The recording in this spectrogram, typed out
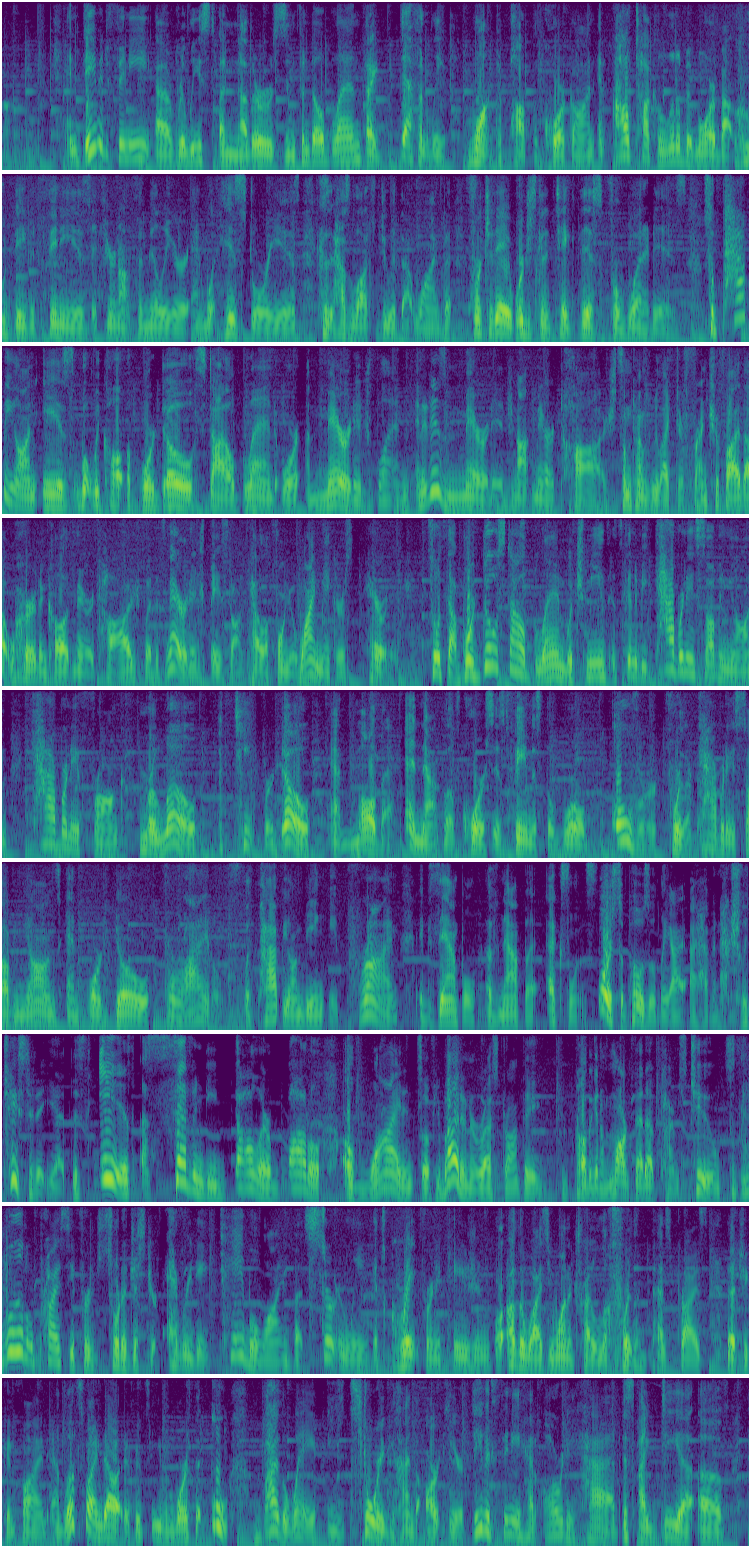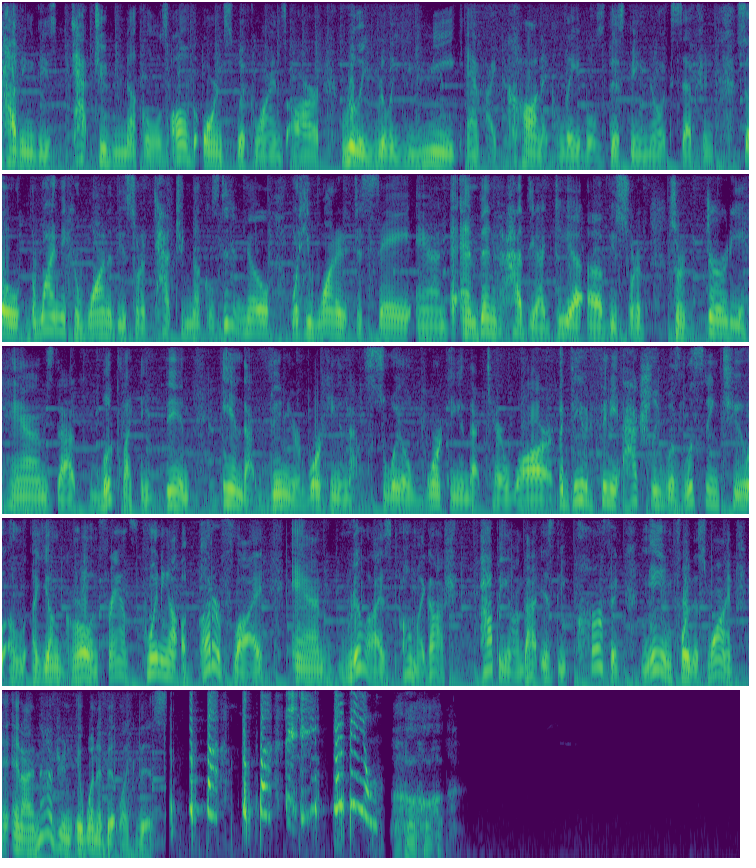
and David Phinney uh, released another Zinfandel blend that I definitely want to pop the cork on. And I'll talk a little bit more about who David Phinney is if you're not familiar and what his story is, because it has a lot to do with that wine. But for today, we're just gonna take this for what it is. So Papillon is what we call a Bordeaux style blend or a Meritage blend. And it is Meritage, not Meritage. Sometimes we like to Frenchify that word and call it Meritage, but it's Meritage based on California winemakers' heritage. So it's that Bordeaux style blend, which means it's gonna be Cabernet Sauvignon, Cabernet Franc, Merlot, Petit Verdot, and Malbec. And Napa, of course, is famous the world over for their Cabernet Sauvignons and Bordeaux varietals, with Papillon being a prime example of Napa excellence. Or supposedly, I, I haven't actually tasted it yet. This is a $70 bottle of wine, and so if you buy it in a restaurant, they're probably gonna mark that up times two. So it's a little pricey for sort of just your everyday table wine, but certainly it's great for an occasion, or otherwise you want to try to look for the best price that you can find. And let's find out if it's even worth it. Ooh, by the way, the story behind the art here. David Phinney had already had this idea of having these tattooed knuckles. All of the Orin Swift wines are really, really unique and iconic labels, this being no exception. So the winemaker wanted these sort of tattooed knuckles, didn't know what he wanted it to say, and, and then had the idea of these sort of sort of dirty hands that looked like they've been in that vineyard, working in that soil, working in that terroir. But David Phinney actually was listening to a, a young girl in France pointing out a butterfly and realized, oh my gosh, Papillon, that is the perfect name for this wine. And I imagine it went a bit like this.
